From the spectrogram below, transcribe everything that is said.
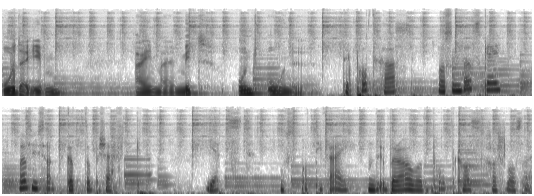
Oder eben einmal mit und ohne. Der Podcast, was um das geht, was uns halt gerade so beschäftigt. Jetzt auf Spotify und überall, wo du Podcast kannst hören.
